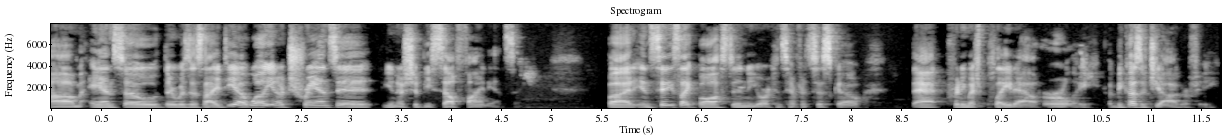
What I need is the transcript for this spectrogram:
Um, and so there was this idea, well, you know, transit, you know, should be self-financing. But in cities like Boston, New York, and San Francisco, that pretty much played out early because of geography.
